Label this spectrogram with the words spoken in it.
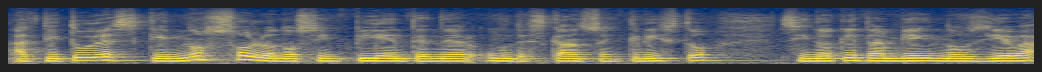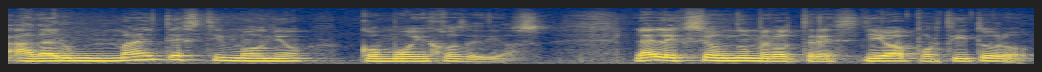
Actitudes que no solo nos impiden tener un descanso en Cristo, sino que también nos lleva a dar un mal testimonio como hijos de Dios. La lección número 3 lleva por título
